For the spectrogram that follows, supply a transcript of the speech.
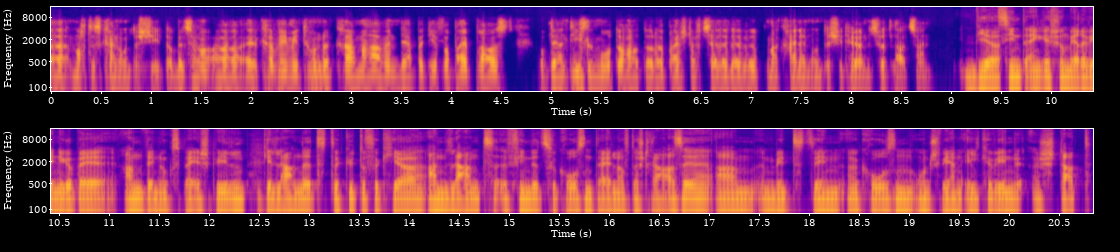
äh, macht es keinen Unterschied. Ob jetzt ein äh, LKW mit 100 kmh, wenn der bei dir vorbeibraust, ob der einen Dieselmotor hat oder Brennstoffzelle, der wird man keinen Unterschied hören. Es wird laut sein. Wir sind eigentlich schon mehr oder weniger bei Anwendungsbeispielen gelandet. Der Güterverkehr an Land findet zu großen Teilen auf der Straße ähm, mit den äh, großen und schweren Lkw statt.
